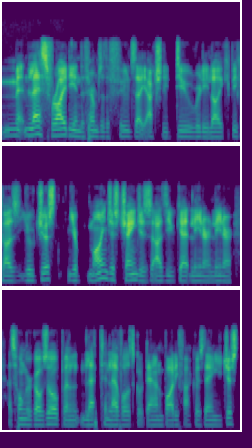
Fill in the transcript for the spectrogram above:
less variety in the terms of the foods that you actually do really like because you just your mind just changes as you get leaner and leaner. As hunger goes up and leptin levels go down body fat goes down you just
